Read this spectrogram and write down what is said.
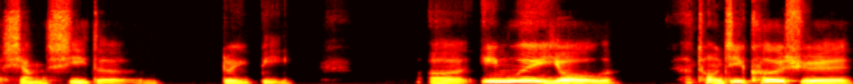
详细的对比。呃，因为有统计科学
